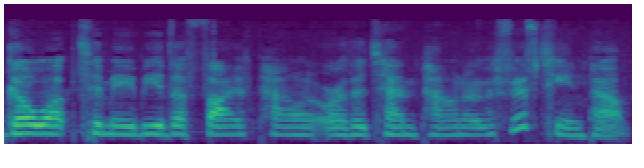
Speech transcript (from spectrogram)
go up to maybe the five pound or the 10 pound or the 15 pound.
